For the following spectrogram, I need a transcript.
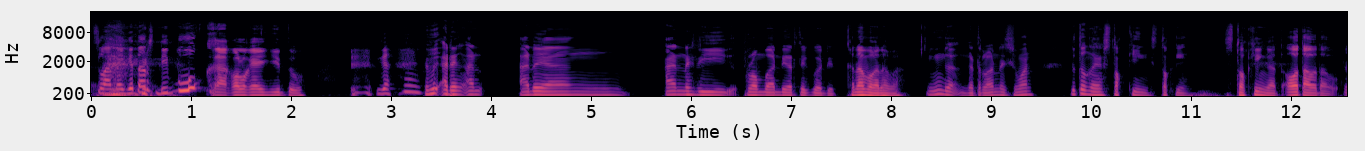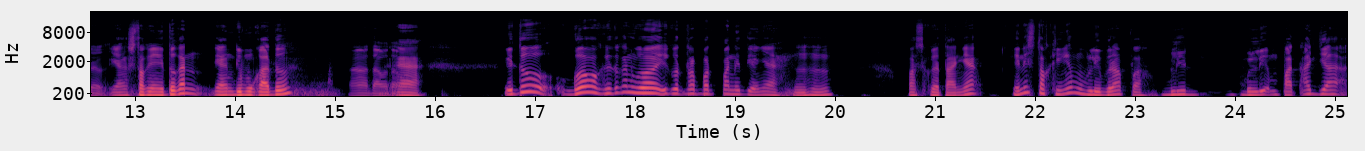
celana kita harus dibuka kalau kayak gitu. Tapi ada yang an- ada yang aneh di perlombaan di RT gue, Dit. Kenapa kenapa? Enggak, enggak terlalu aneh, cuman itu enggak yang stocking, stocking. Stocking nggak? Oh tahu tahu. Tuh, Yang stocking itu kan yang di muka tuh. Ah tahu tahu. Nah, itu gua waktu itu kan gua ikut rapat panitianya. Mhm. Pas gue tanya, ini stockingnya mau beli berapa? Beli beli empat aja,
